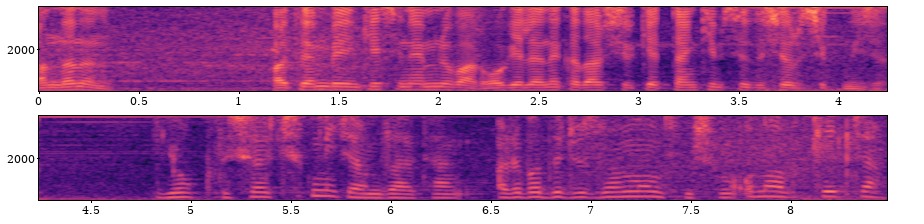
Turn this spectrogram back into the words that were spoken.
Handan Hanım, Hatem Bey'in kesin emri var. O gelene kadar şirketten kimse dışarı çıkmayacak. Yok dışarı çıkmayacağım zaten. Arabada cüzdanımı unutmuşum. Onu alıp geleceğim.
